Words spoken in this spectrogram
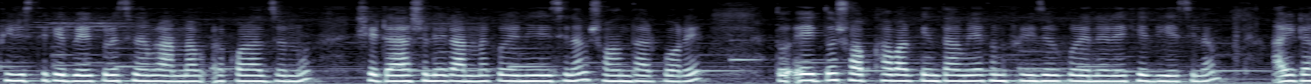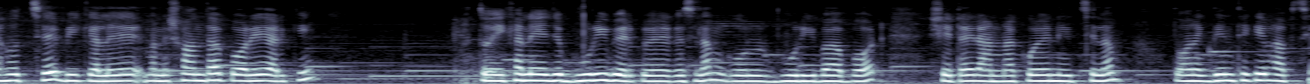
ফ্রিজ থেকে বের করেছিলাম রান্না করার জন্য, সেটা আসলে রান্না করে নিয়েছিলাম সন্ধ্যার পরে। তো এই তো সব খাবার কিন্তু আমি এখন ফ্রিজের উপরে এনে রেখে দিয়েছিলাম। আর এটা হচ্ছে বিকালে মানে সন্ধ্যার পরে আর কি। তো এখানে এই যে ভুড়ি বের করে রেখেছিলাম, গরুর ভুড়ি বা বট, সেটাই রান্না করে নিচ্ছিলাম। তো অনেক দিন থেকে ভাবছি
